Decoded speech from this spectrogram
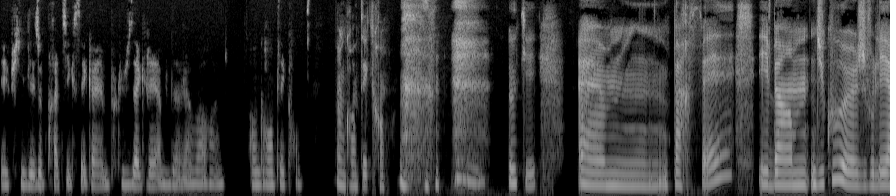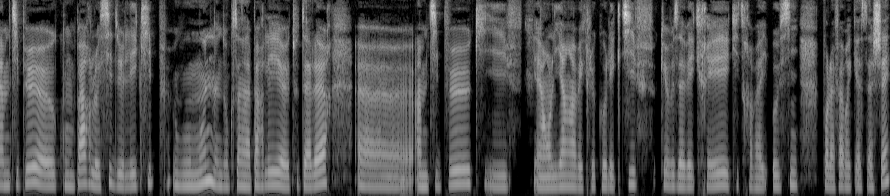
et puis les autres pratiques, c'est quand même plus agréable de l'avoir, en grand écran. Un grand écran. Mmh. OK Parfait et ben, du coup, je voulais un petit peu, qu'on parle aussi de l'équipe WooMoon. Donc tu en as parlé, tout à l'heure, heu, un petit peu qui est en lien avec le collectif que vous avez créé et qui travaille aussi pour la fabrique à sachets.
